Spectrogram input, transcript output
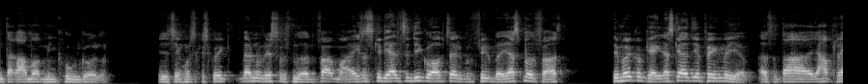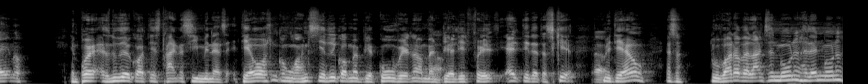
1, der rammer min kuglegulv. Fordi jeg tænkte, hun skal sgu ikke, hvad nu hvis hun smider den før mig, så skal de altid lige gå optage det på film, og jeg smed først. Det må ikke gå galt, jeg skal have de her penge med hjem. Altså, der, jeg har planer. Men prøv, altså, nu ved jeg godt, det er strengt at sige, men altså, det er jo også en konkurrence. Jeg ved godt, man bliver gode venner, og man ja. Ja. bliver lidt forelsket. Alt det der, der sker. Ja. Ja. Men det er jo, altså, du var der hver lang tid? En måned? Halvanden måned?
